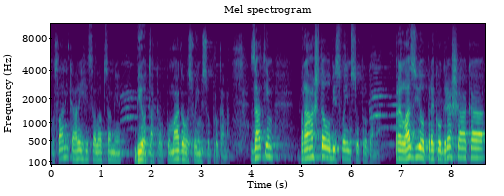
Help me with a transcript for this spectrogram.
Poslanik Alihi Salacam je bio takav, pomagao svojim suprugama. Zatim, praštao bi svojim suprugama. Prelazio preko grešaka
